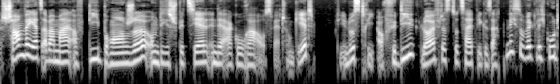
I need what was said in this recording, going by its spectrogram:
Schauen wir jetzt aber mal auf die Branche, um die es speziell in der Agora-Auswertung geht die Industrie. Auch für die läuft es zurzeit, wie gesagt, nicht so wirklich gut.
